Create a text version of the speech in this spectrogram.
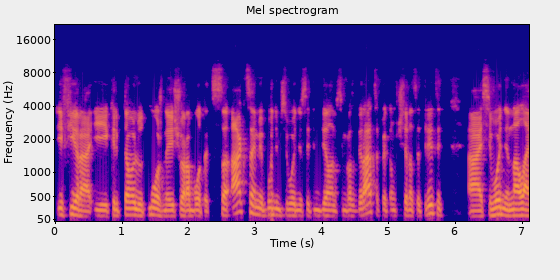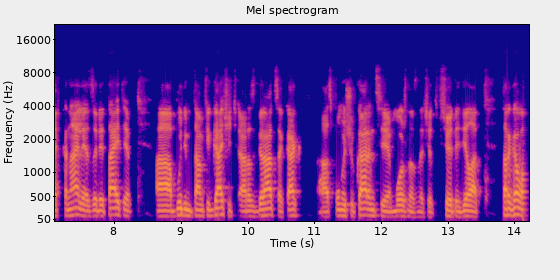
эфира и криптовалют, можно еще работать с акциями, будем сегодня с этим делом всем разбираться. Поэтому в 14.30 сегодня на live-канале залетайте, будем там фигачить, разбираться, как с помощью currency можно, значит, все это дело торговать.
